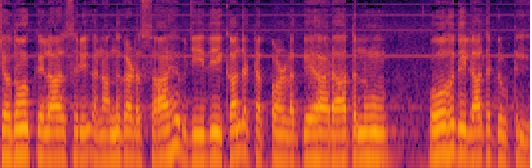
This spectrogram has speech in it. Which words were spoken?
ਜਦੋਂ ਕਿਲਾ ਸ੍ਰੀ ਆਨੰਦਗੜ੍ਹ ਸਾਹਿਬ ਜੀ ਦੀ ਕੰਧ ਟੱਪਣ ਲੱਗਿਆ, ਰਾਤ ਨੂੰ ਉਹ ਦੀ ਲੱਤ ਟੁੱਟੀ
